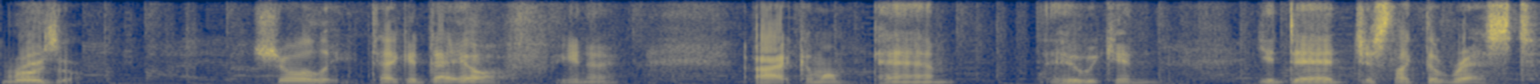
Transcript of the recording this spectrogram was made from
Rosa. Surely, take a day off, you know? Alright, come on. Pam, who we kidding? You're dead, just like the rest.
